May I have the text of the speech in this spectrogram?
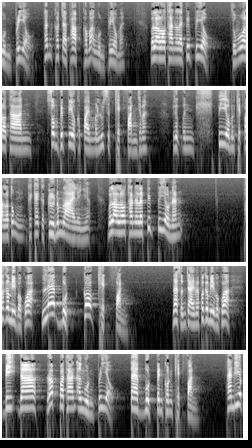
งุ่นเปรี้ยว ท่านเข้าใจภาพคำว่าองุ่นเปรี้ยวไหมเวลาเราทานอะไรเปรี้ยวๆ สมมติว่าเราทานส้มเปรี้ยวเข้าไปมันรู้สึกเข็ดฟันใช่ไหมรู้สึกมันเปรี้ยวมันเข็ดฟันเราต้องคล้ายๆกับกลืนน้ำลายอะไรเงี้ย เวลาเราทานอะไรเปรี้ยวนั้น พระคัมภีร์บอกว่าเล็บบุตรก็เข็ดฟัน น่าสนใจไหมพระคัมภีร์บอกว่า บิดารับประทานองุ่นเปรี้ยว แต่บุตรเป็นคนเข็ดฟัน แทนที่จะ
